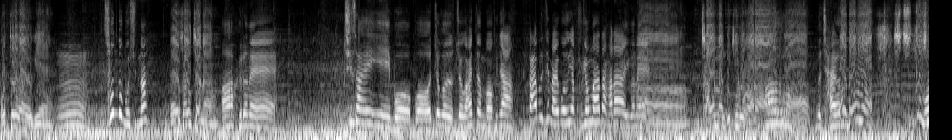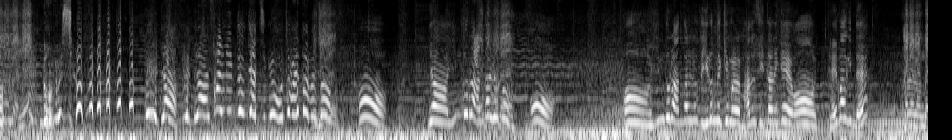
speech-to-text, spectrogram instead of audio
못 들어가 여기. 음 손도 못 씻나? 여기 서 있잖아. 아 그러네. 치사행이 뭐뭐 어쩌고 저쩌고 하여튼 뭐 그냥 까부지 말고 그냥 구경만 하다 가라 이거네. 어 자연만 느끼고 가라 아 그냥. 근데 아 자연은 너무 좋아 시- 진짜 시원하지 않냐? 너무 시원해. 야야 산림동이야 지금. 오토바이 타면서. 그치? 어야 인도를 안 달려도 어 어, 인도를 안 달려도 이런 느낌을 받을 수 있다는 게 어, 대박인데? 카메라 온다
